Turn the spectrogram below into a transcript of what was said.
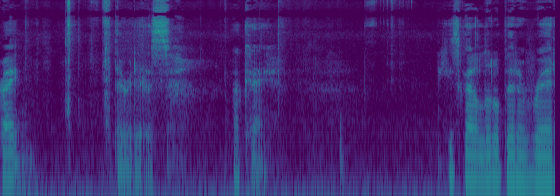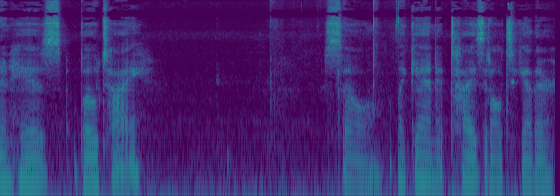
Right? There it is. Okay. He's got a little bit of red in his bow tie. So, again, it ties it all together.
